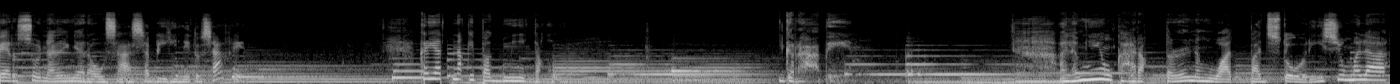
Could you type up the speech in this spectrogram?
personal niya raw sasabihin ito sa akin. Kaya't nakipag-meet ako. Grabe. Alam niyo yung karakter ng Wattpad stories, yung mala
